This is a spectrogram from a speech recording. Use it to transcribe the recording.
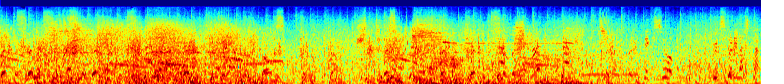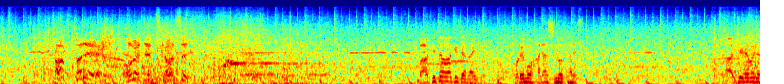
ダンス敵将討ち取りました。あっぱれ褒めて使わす。負けたわけじゃないぜ。これも話の種さ。諦めないぜ。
